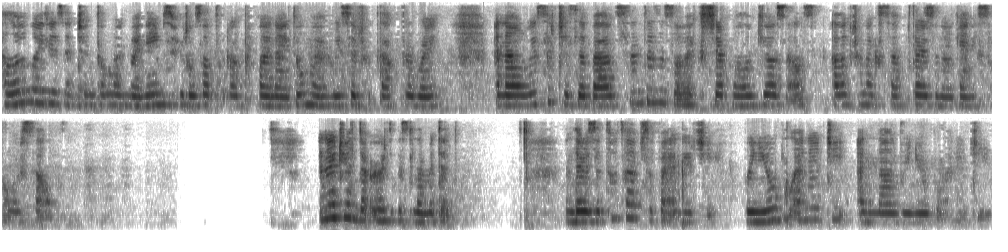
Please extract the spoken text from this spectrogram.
Hello ladies and gentlemen, my name is Feruza Turobova and I do my research with Dr. Wei. And our research is about synthesis of X-shaped molecules as electron acceptors in organic solar cells. Energy on the Earth is limited. And there is two types of energy, renewable energy and non-renewable energy.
